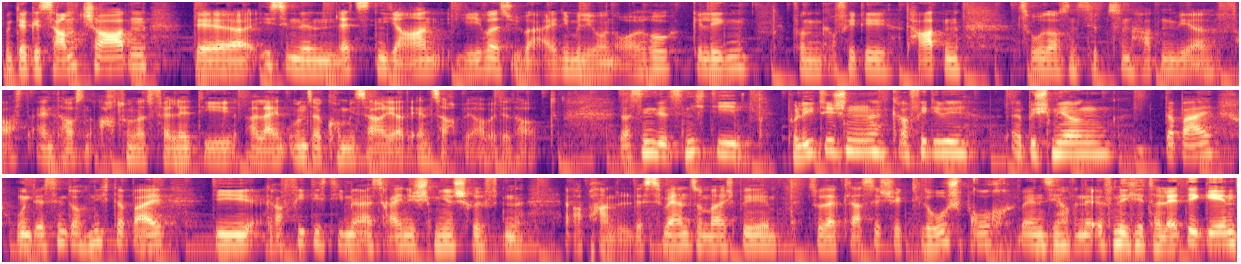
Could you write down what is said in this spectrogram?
Und der Gesamtschaden, der ist in den letzten Jahren jeweils über eine Million Euro gelegen von Graffiti-Taten. 2017 hatten wir fast 1800 Fälle, die allein unser Kommissariat Ensach bearbeitet hat. Das sind jetzt nicht die politischen Graffiti-Beschmierungen dabei und es sind auch nicht dabei die Graffitis, die man als reine Schmierschriften abhandelt. Das wären zum Beispiel so der klassische Klospruch, wenn Sie auf eine öffentliche Toilette gehen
